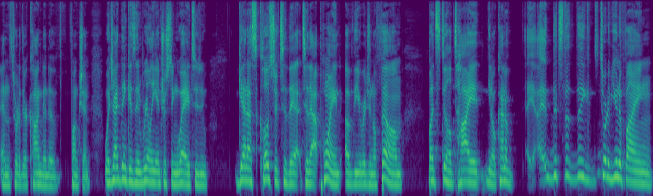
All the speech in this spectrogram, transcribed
and sort of their cognitive function, which I think is a really interesting way to get us closer to that to that point of the original film but still tie it, you know, kind of it's the the sort of unifying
